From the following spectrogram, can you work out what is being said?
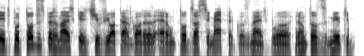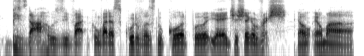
e, tipo, todos os personagens que a gente viu até agora eram todos assimétricos, né? Tipo, eram todos meio que bizarros e com várias curvas no corpo. E aí a gente chega, rush, é, é, uma,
